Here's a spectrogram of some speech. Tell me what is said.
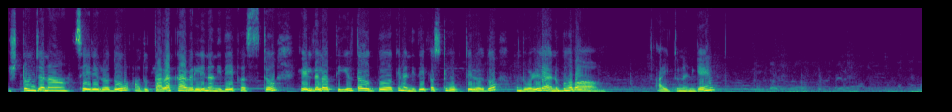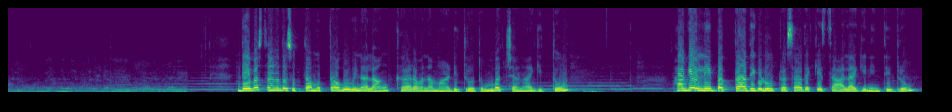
ಇಷ್ಟೊಂದು ಜನ ಸೇರಿರೋದು, ಅದು ತಲಕಾವೇರಿಲಿ ನಾನು ಇದೇ ಫಸ್ಟ್ ಹೇಳ್ದಲ್ಲ ತೀರ್ಥ ಉದ್ಭವಕ್ಕೆ ನಾನು ಇದೇ ಫಸ್ಟ್ ಹೋಗ್ತಿರೋದು. ಒಂದು ಒಳ್ಳೆ ಅನುಭವ ಆಯಿತು ನನಗೆ. ದೇವಸ್ಥಾನದ ಸುತ್ತಮುತ್ತ ಹೂವಿನ ಅಲಂಕಾರವನ್ನ ಮಾಡಿದ್ರು, ತುಂಬಾ ಚೆನ್ನಾಗಿತ್ತು. ಹಾಗೆ ಅಲ್ಲಿ ಭಕ್ತಾದಿಗಳು ಪ್ರಸಾದಕ್ಕೆ ಸಾಲಾಗಿ ನಿಂತಿದ್ರು.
